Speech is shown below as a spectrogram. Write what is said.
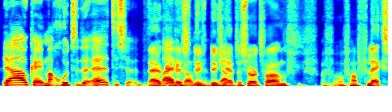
Ja, oké, maar goed, de, hè, het is eh, Nee, oké, beide dus dus, dus Ja. je hebt een soort van, van flex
